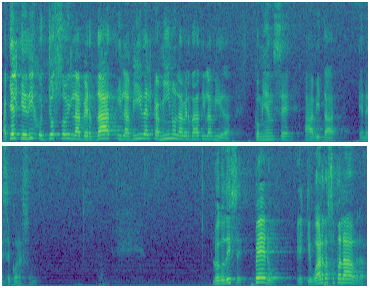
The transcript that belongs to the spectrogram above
Aquel que dijo, yo soy la verdad y la vida, el camino, la verdad y la vida, comience a habitar en ese corazón. Luego dice, pero el que guarda su palabra,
